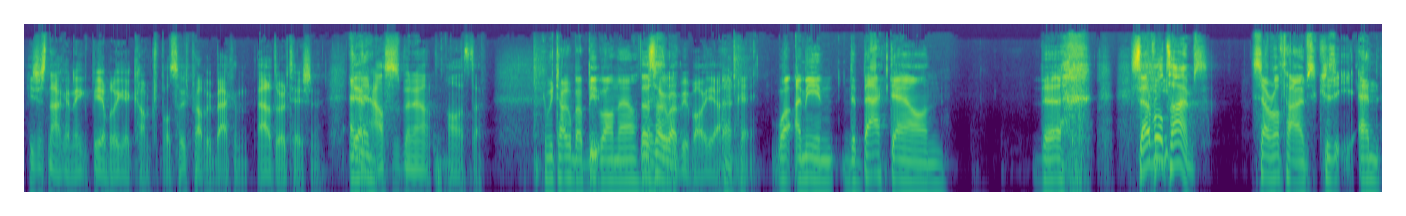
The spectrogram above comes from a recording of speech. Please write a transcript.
he's just not going to be able to get comfortable. So he's probably back in, out of the rotation. And Dan then- House has been out, all that stuff. Can we talk about b-ball now? Let's talk about b-ball. Yeah, Okay. Well, I mean, the back down, the several times. several times because and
